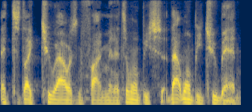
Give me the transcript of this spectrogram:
it's like two hours and five minutes. It won't be that won't be too bad.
